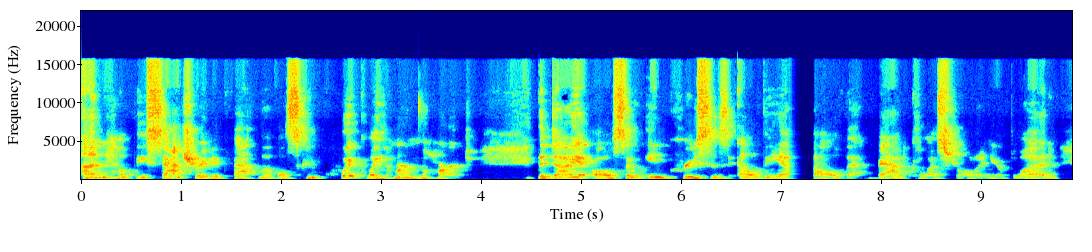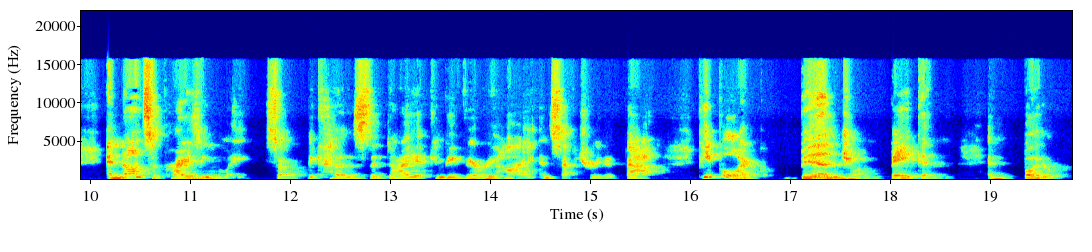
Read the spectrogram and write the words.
unhealthy saturated fat levels can quickly harm the heart. The diet also increases LDL, that bad cholesterol in your blood, and not surprisingly so, because the diet can be very high in saturated fat. People like binge on bacon and butter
